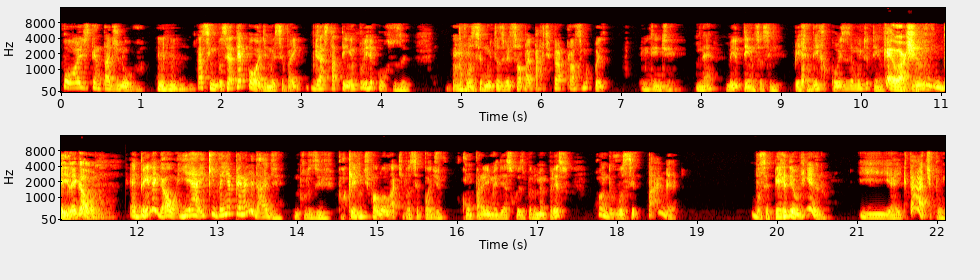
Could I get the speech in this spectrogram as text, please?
pode tentar de novo. Uhum. Assim, você até pode, mas você vai gastar tempo e recursos. Né? Então, Uhum. você muitas vezes só vai partir pra próxima coisa, Entendi. né? Meio tenso, assim. Perder coisas é muito tenso. É, eu acho bem legal. É bem legal. E é aí que vem a penalidade, inclusive. Porque a gente falou lá que você pode comprar e vender as coisas pelo mesmo preço. Quando você paga, você perdeu dinheiro. E aí que tá, tipo,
